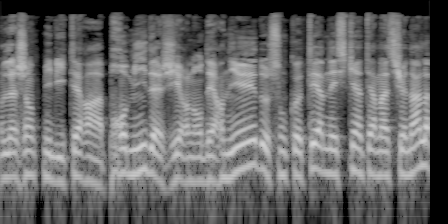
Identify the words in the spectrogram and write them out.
L'agente militaire a promis d'agir l'an dernier. De son côté, Amnesty International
